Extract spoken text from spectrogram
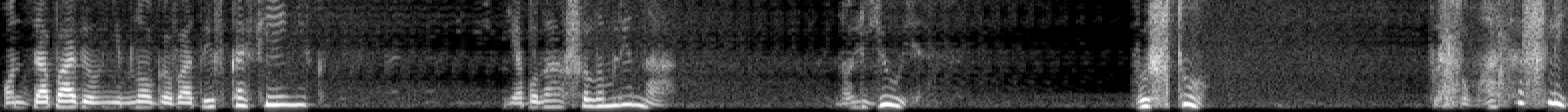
Он добавил немного воды в кофейник. Я была ошеломлена. Но, Льюис, вы что? Вы с ума сошли?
